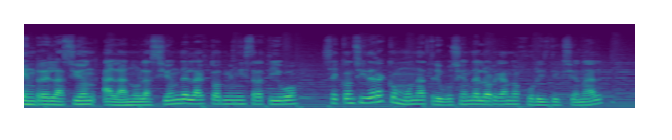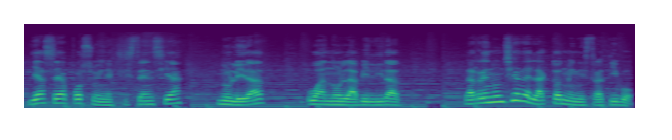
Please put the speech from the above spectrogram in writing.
En relación a la anulación del acto administrativo, se considera como una atribución del órgano jurisdiccional, ya sea por su inexistencia, nulidad o anulabilidad. La renuncia del acto administrativo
